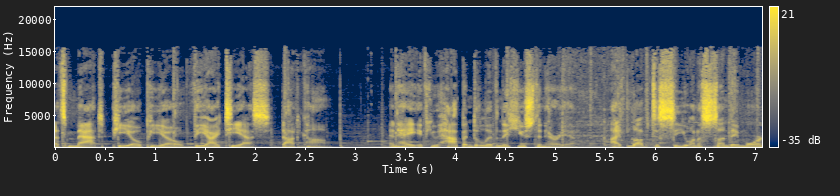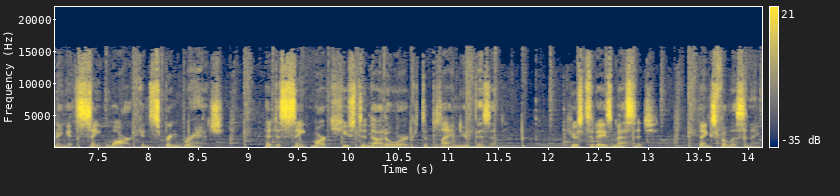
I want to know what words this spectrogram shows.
That's Matt, P-O-P-O-V-I-T-S dot com. And hey, if you happen to live in the Houston area, I'd love to see you on a Sunday morning at St. Mark in Spring Branch. Head to stmarkhouston.org to plan your visit. Here's today's message. Thanks for listening.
